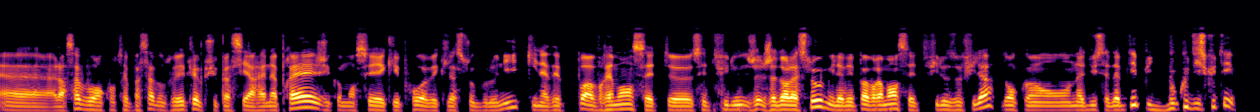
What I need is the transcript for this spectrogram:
Euh, alors ça, vous rencontrez pas ça dans tous les clubs. Je suis passé à Rennes après, j'ai commencé avec les pros avec Laszlo Bologna, qui n'avait pas vraiment cette euh, philosophie. J'adore Laszlo, mais il n'avait pas vraiment cette philosophie-là. Donc on a dû s'adapter, puis beaucoup discuter,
